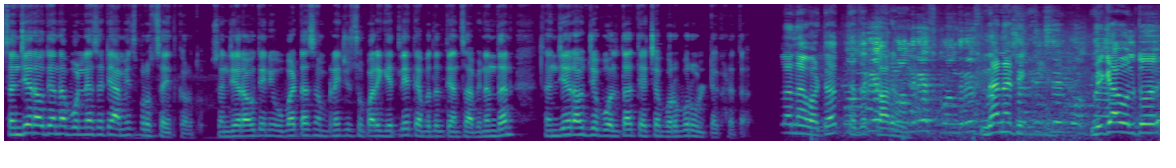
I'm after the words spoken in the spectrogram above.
संजय राऊत यांना बोलण्यासाठी आम्हीच प्रोत्साहित करतो. संजय राऊत यांनी उबाटा संपण्याची सुपारी घेतली त्याबद्दल त्यांचं अभिनंदन. संजय राऊत जे बोलतात त्याच्या बरोबर उलटं घडतं. मला नाही वाटत त्याचं कारण. काँग्रेस काँग्रेस नाही नाही ठीक. मी काय बोलतोय?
